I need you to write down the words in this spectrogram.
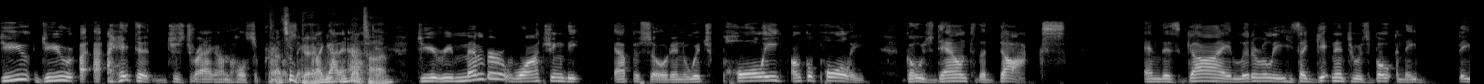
Do you do you? I, I hate to just drag on the whole Sopranos That's thing, okay. but I We- got we to got ask you, time. Do you remember watching the episode in which Paulie, Uncle Paulie, goes down to the docks, and this guy literally he's like getting into his boat, and they they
